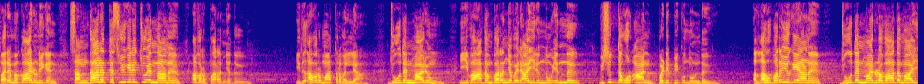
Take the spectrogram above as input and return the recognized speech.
പരമകാരുണികൻ സന്താനത്തെ സ്വീകരിച്ചു എന്നാണ് അവർ പറഞ്ഞത്. ഇത് അവർ മാത്രമല്ല ജൂതന്മാരും ഈ വാദം പറഞ്ഞവരായിരുന്നു എന്ന് വിശുദ്ധ ഖുർആൻ പഠിപ്പിക്കുന്നുണ്ട്. അള്ളാഹു പറയുകയാണ് ജൂതന്മാരുടെ വാദമായി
